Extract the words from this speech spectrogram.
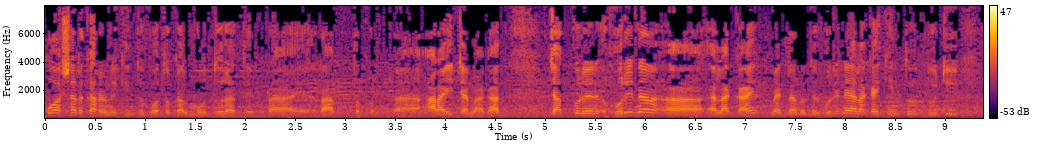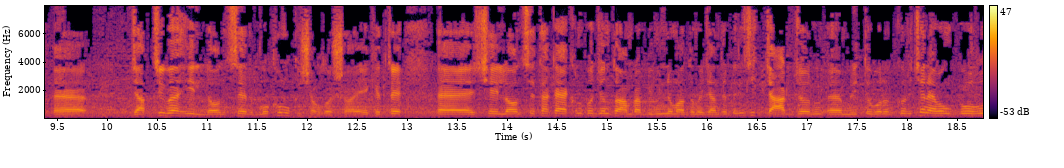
কুয়াশার কারণে কিন্তু গতকাল মধ্যরাতে প্রায় রাত তখন আড়াইটা নাগাদ চাঁদপুরের হরিণা এলাকায়, মেঘনা নদীর হরিণা এলাকায় কিন্তু দুটি যাত্রীবাহী লঞ্চের মুখোমুখি সংঘর্ষ হয়। এক্ষেত্রে সেই লঞ্চে থাকা এখন পর্যন্ত আমরা বিভিন্ন মাধ্যমে জানতে পেরেছি চারজন মৃত্যুবরণ করেছেন এবং বহু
